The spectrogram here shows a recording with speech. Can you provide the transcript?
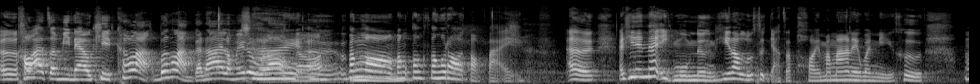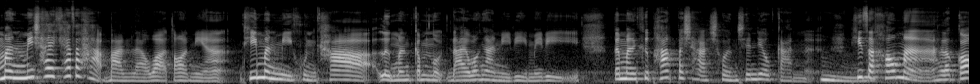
เออเขาอาจจะมีแนวคิดข้างหลังเบื้องหลังก็ได้เราไม่รู้หรอกใช่เนาะออต้องลองต้องต้องต้องรอต่อไป เออไอ้ที่แน่ๆอีกมุมหนึ่งที่เรารู้สึกอยากจะพอยมากๆในวันนี้คือ มันไม่ใช่แค่สถาบันแล้วอะตอนเนี้ยที่มันมีคุณค่าหรือมันกำหนดได้ว่างานนี้ดีไม่ดี แต่มันคือภาคประชาชนเช่นเดียวกันน่ะที่จะเข้ามาแล้วก็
